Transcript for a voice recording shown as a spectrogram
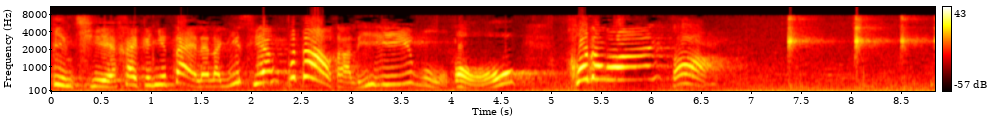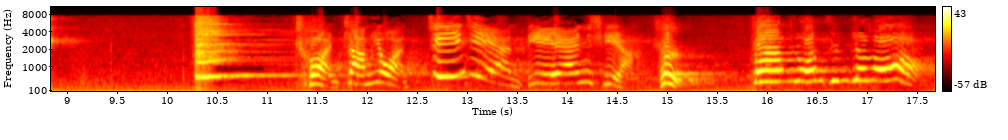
并且还给你带来了意想不到的礼物哦！胡总管，啊！传张元觐见殿下。是，张元觐见了。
